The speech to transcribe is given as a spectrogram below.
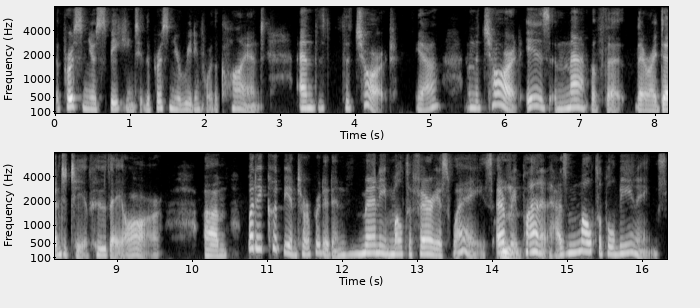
the person you're speaking to, the person you're reading for, the client, and the, the chart. Yeah. And the chart is a map of the, their identity of who they are. Um, but it could be interpreted in many multifarious ways. Every mm. planet has multiple meanings,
